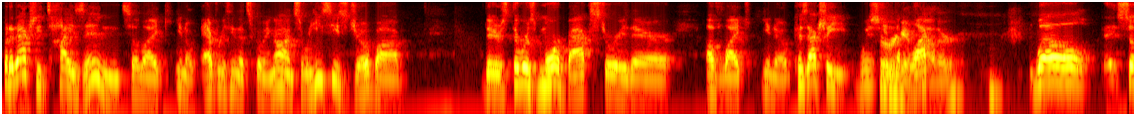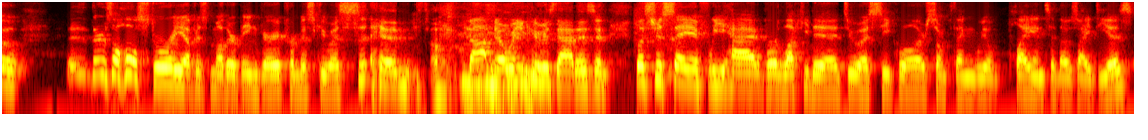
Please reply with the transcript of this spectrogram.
but it actually ties in to like you know everything that's going on. So when he sees Joe Bob, there's there was more backstory there of like you know because actually when, in the black father. well, so there's a whole story of his mother being very promiscuous and Oh. not knowing who that is. And let's just say if we had, we're lucky to do a sequel or something, we'll play into those ideas.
